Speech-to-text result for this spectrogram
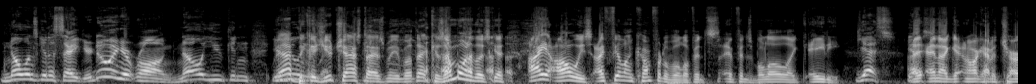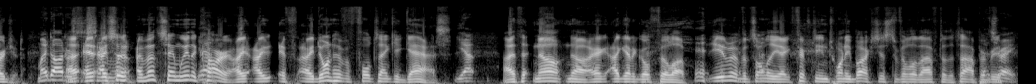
No one's going to say you're doing it wrong. No, you can. You're Yeah, doing it because you right. chastise me about that. Because I'm one of those guys. I always I feel uncomfortable if it's if it's below like 80. Yes. I, and I get, oh, I got to charge it. My daughter's uh, and I same said. I'm not the same way in the Yeah. car. I, I, if I don't have a full tank of gas, Yep. I th- no, no, I, I got to go fill up, even if it's only like 15, 20 bucks just to fill it off to the top. That's Every- right.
